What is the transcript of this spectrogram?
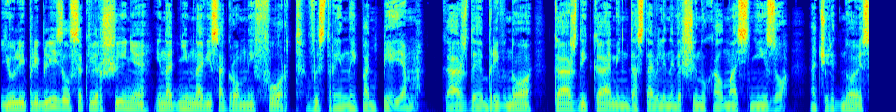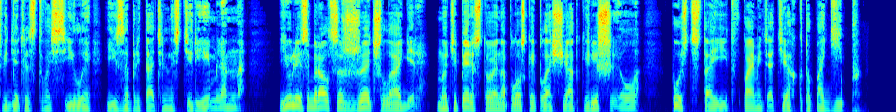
Юлий приблизился к вершине, и над ним навис огромный форт, выстроенный Помпеем. Каждое бревно, каждый камень доставили на вершину холма снизу, очередное свидетельство силы и изобретательности римлян. Юлий собирался сжечь лагерь, но теперь, стоя на плоской площадке, решил — пусть стоит в память о тех, кто погиб —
